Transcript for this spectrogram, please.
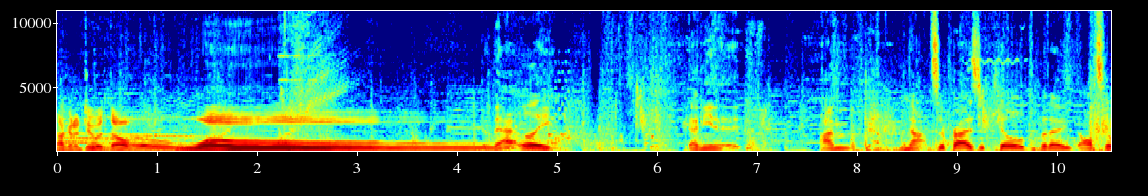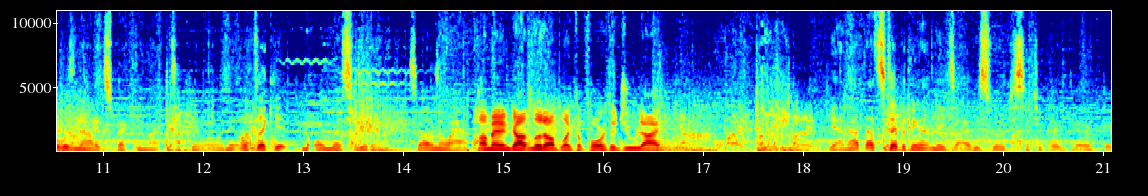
Not gonna do it though. Oh, Whoa. that like, I mean, it, I'm not surprised it killed, but I also was not expecting that to kill, and it looked like it almost did him. So I don't know what happened. My man got lit up like the 4th of July. Yeah, that, that's the type of thing that makes Ivysaur just such a great character.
